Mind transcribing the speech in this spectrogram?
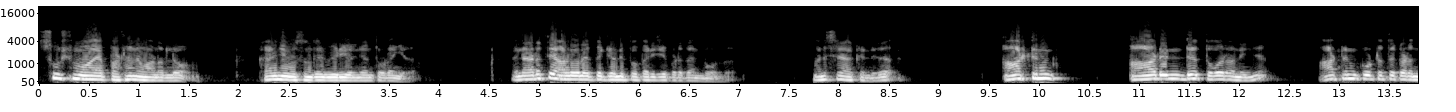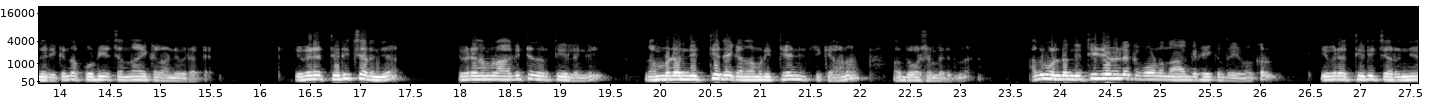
സൂക്ഷ്മമായ പഠനമാണല്ലോ കഴിഞ്ഞ ദിവസത്തെ വീഡിയോയിൽ ഞാൻ തുടങ്ങിയത്. അതിൽ അടുത്ത ആളുകളെ പറ്റിയാണ് ഇപ്പോൾ പരിചയപ്പെടുത്താൻ പോകുന്നത്. മനസ്സിലാക്കേണ്ടത് ആട്ടിൻ ആടിന്റെ തോരണിഞ്ഞ് ആട്ടിൻകൂട്ടത്ത് കടന്നിരിക്കുന്ന കൊടിയ ചെന്നായ്ക്കളാണ് ഇവരൊക്കെ. ഇവരെ തിരിച്ചറിഞ്ഞ് ഇവരെ നമ്മൾ അകറ്റി നിർത്തിയില്ലെങ്കിൽ നമ്മുടെ നിത്യതയ്ക്കാണ് നമ്മുടെ ഇറ്റേണിറ്റിക്കാണ് അത് ദോഷം വരുന്നത്. അതുകൊണ്ട് നിത്യജീവനിലേക്ക് പോകണമെന്ന് ആഗ്രഹിക്കുന്ന ദൈവമക്കൾ ഇവരെ തിരിച്ചറിഞ്ഞ്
